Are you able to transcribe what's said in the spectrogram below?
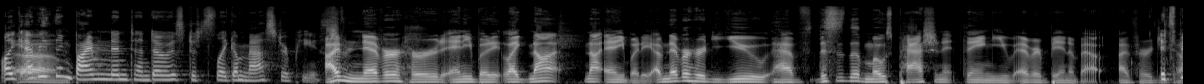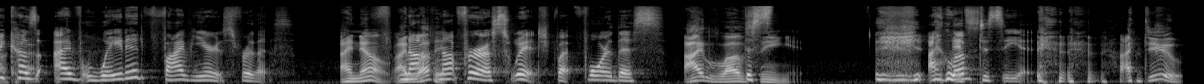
Like everything by Nintendo is just like a masterpiece. I've never heard anybody like not not anybody. I've never heard you have. This is the most passionate thing you've ever been about. I've heard you. it's because about. I've waited five years for this. I know. I not, love it. Not for a Switch, but for this. I love this- seeing it. I love It's- to see it. I do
